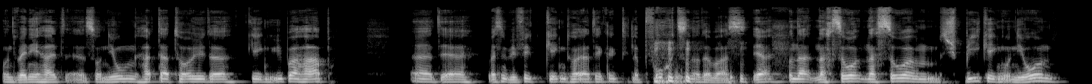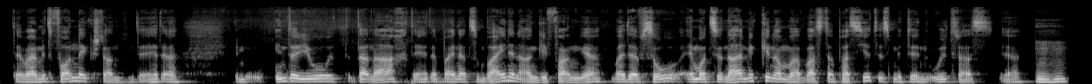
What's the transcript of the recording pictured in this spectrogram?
Und wenn ich halt äh, so einen jungen Hatter-Torhüter gegenüber hab, äh, der, weiß nicht, wie viel Gegentor hat der gekriegt, ich glaube 15 oder was, ja. Und nach so, nach so einem Spiel gegen Union, der war mit vorne gestanden, der hätte im Interview danach, der hätte beinahe zum Weinen angefangen, ja, weil der so emotional mitgenommen hat, was da passiert ist mit den Ultras, ja. Mhm.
